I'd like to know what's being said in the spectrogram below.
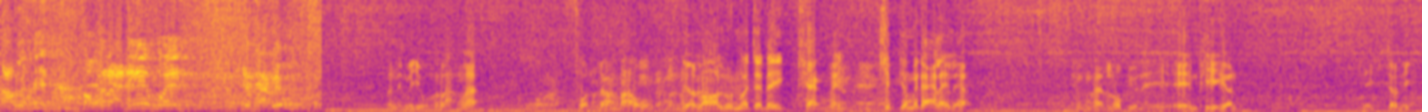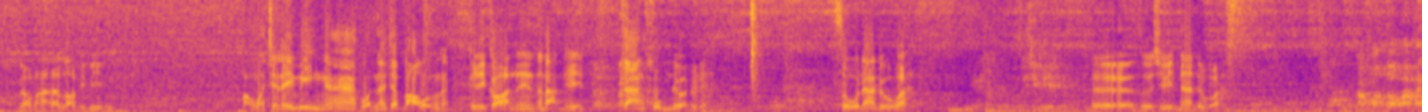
เอาเลยต่อขนาดนี้คุยเคลียร์แท็กเร็วตอนนี้มาอยู่ข้างหลังแล้วฝนเริ่มเบา เดี๋ยวรอลุ้นว่าจะได้แข่งไหมคลิปยังไม่ได้อะไรเลยยังมาหลบอยู่ใน ANP ก่อน นิกเจ้านิกเรามาแล้วรอพี่บีมหวังว่าจะได้วิ่งนะฝนน่าจะเบานะ พิธีกรในสนามนี้จ้างคุ้มดีกว่าดูดิ สู้น่าดูอะ สู้ชีวิต เออ สู้ชีวิตน่าดูอะตอนฝนตกว่าไม่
